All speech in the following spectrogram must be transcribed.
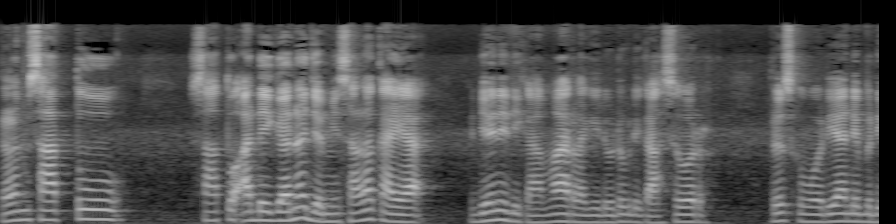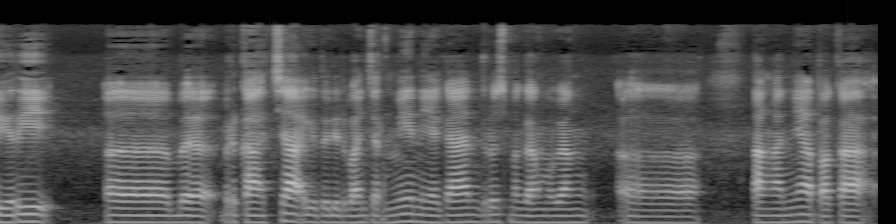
Dalam satu satu adegan aja misalnya kayak dia nih di kamar lagi duduk di kasur terus kemudian dia berdiri uh, berkaca gitu di depan cermin ya kan? Terus megang-megang uh, tangannya apakah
